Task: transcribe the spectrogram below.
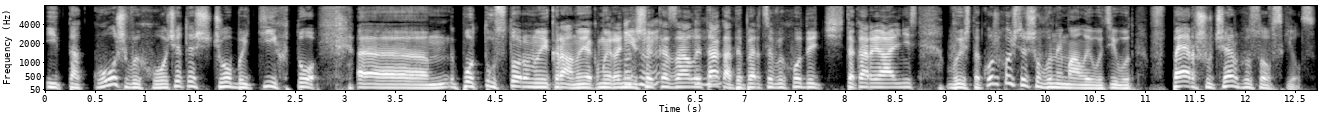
і також ви хочете, щоб ті, хто е, по ту сторону екрану, як ми раніше Мгм, казали, мгм. так, а тепер це виходить така реальність. Ви ж також хочете, щоб вони мали оці от в першу чергу soft skills.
